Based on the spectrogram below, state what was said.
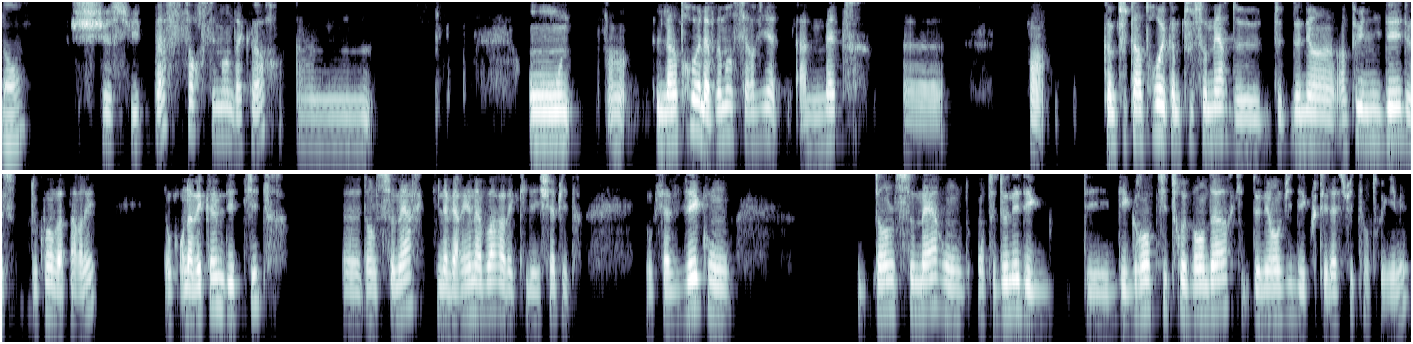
Non? Je suis pas forcément d'accord, enfin, l'intro elle a vraiment servi à mettre, heu, enfin, comme toute intro et comme tout sommaire de donner un peu une idée de de quoi on va parler. Donc on avait quand même des titres, heu, dans le sommaire qui n'avaient rien à voir avec les chapitres. Donc ça faisait qu'on dans le sommaire, on te donnait des des grands titres vendeurs qui te donnaient envie d'écouter «la suite» entre guillemets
